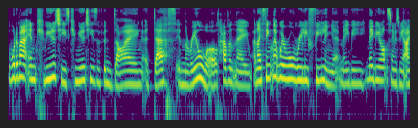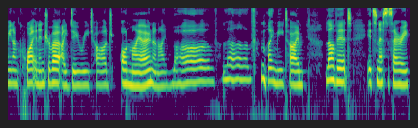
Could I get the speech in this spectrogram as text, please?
what about in communities? Communities have been dying a death in the real world, haven't they? And I think that we're all really feeling it. Maybe maybe you're not the same as me. I mean, I'm quite an introvert. I do recharge on my own and I love love my me time. Love it. It's necessary.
